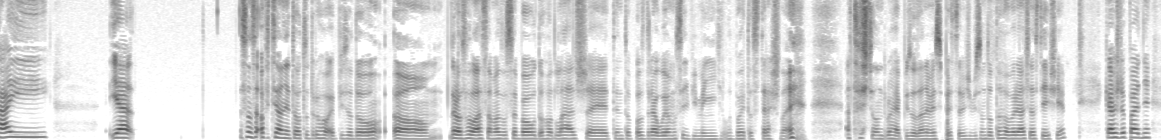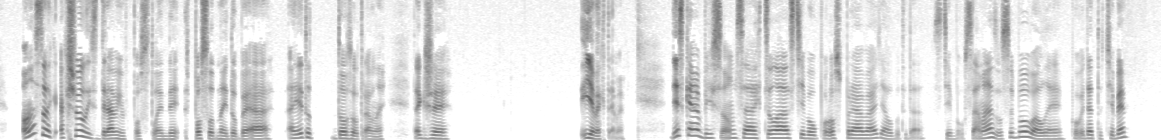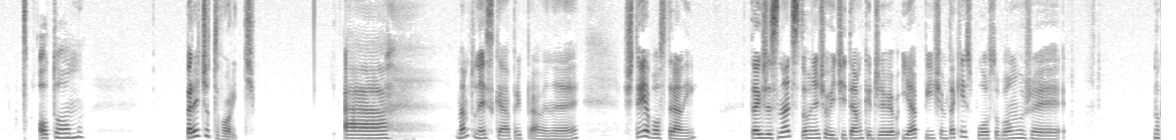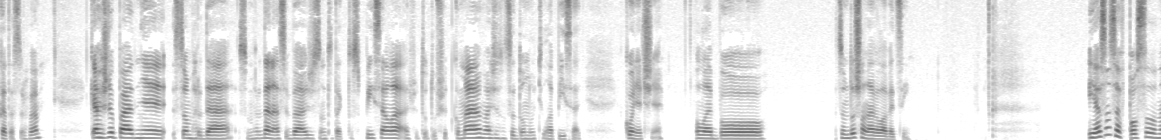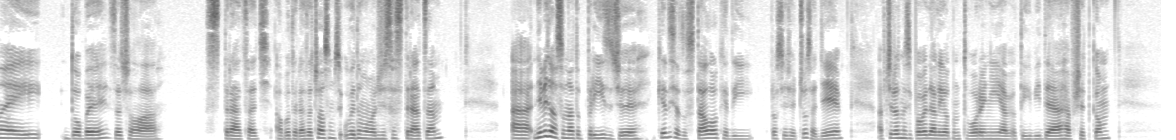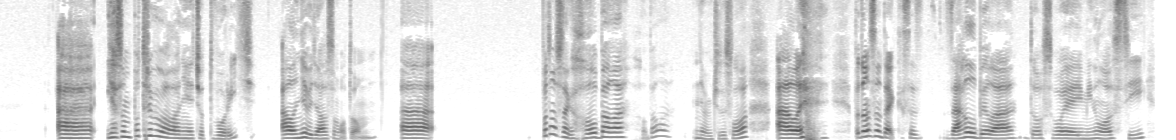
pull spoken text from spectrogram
Hi! Ja som sa oficiálne touto druhou epizódou um, rozhodla sama so sebou, dohodla, že tento pozdrav budem musieť vymeniť, lebo je to strašné. A to ešte len druhá epizóda, neviem si predstaviť, že by som toto hovorila častejšie. Každopádne, ona sa tak actually zdravím v poslednej, v poslednej dobe a, a je to dosť otravné. Takže ideme k téme. Dneska by som sa chcela s tebou porozprávať, alebo teda s tebou sama, so sebou, ale povedať to tebe o tom, prečo tvoriť. A mám tu dneska pripravené 4,5 strany, takže snáď z toho niečo vyčítam, keďže ja píšem takým spôsobom, že... No katastrofa. Každopádne som hrdá, som hrdá na seba, že som to takto spísala a že to tu všetko mám a že som sa donútila písať. Konečne. Lebo som došla na veľa vecí. Ja som sa v poslednej dobe začala strácať, alebo teda začala som si uvedomovať, že sa strácam. A nevedela som na to prísť, že kedy sa to stalo, kedy proste, že čo sa deje. A včera sme si povedali o tom tvorení a o tých videách a všetkom. A ja som potrebovala niečo tvoriť, ale nevedela som o tom. A potom som tak hlbala, hlbala? Neviem, čo to je slovo, ale potom som tak sa zahlbila do svojej minulosti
